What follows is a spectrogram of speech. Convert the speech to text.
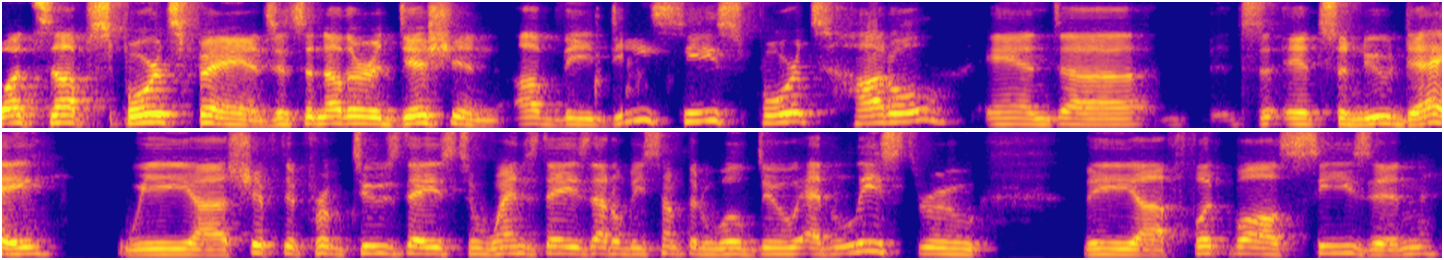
What's up, sports fans? It's another edition of the DC Sports Huddle, and uh, it's it's a new day. We uh, shifted from Tuesdays to Wednesdays. That'll be something we'll do at least through the uh, football season,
